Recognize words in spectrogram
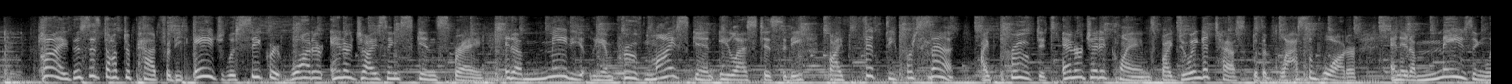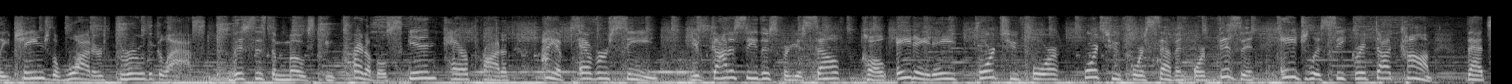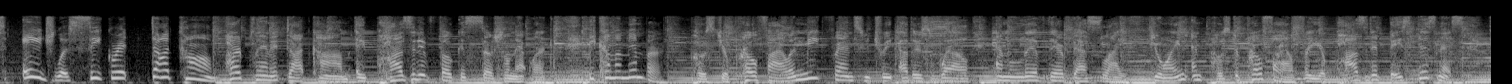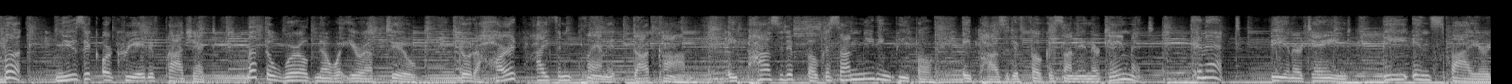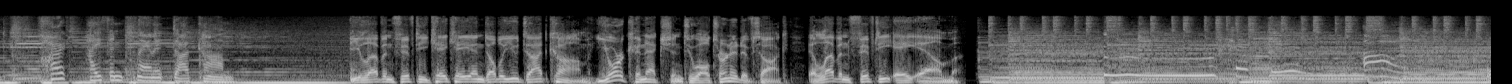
Hi, this is Dr. Pat for the Ageless Secret Water Energizing Skin Spray. It immediately improved my skin elasticity by 50%. I proved its energetic claims by doing a test with a glass of water, and it amazingly changed the water through the glass. This is the most incredible skin care product I have ever seen. You've got to see this for yourself. Call 888-424-4247 or visit agelesssecret.com. That's agelesssecret.com. Heartplanet.com, a positive focused social network. Become a member. Post your profile and meet friends who treat others well and live their best life. Join and post a profile for your positive-based business, book, music, or creative project. Let the world know what you're up to. Go to heart-planet.com. A positive focus on meeting people. A positive focus on entertainment. Connect. Be entertained. Be inspired. Heart-planet.com. 1150kknw.com. Your connection to alternative talk. 1150 AM.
